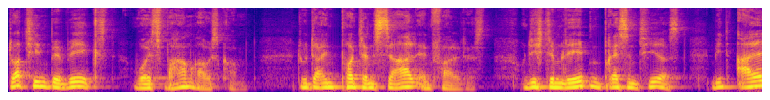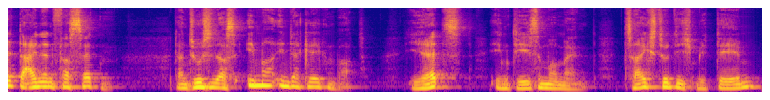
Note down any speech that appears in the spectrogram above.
dorthin bewegst, wo es warm rauskommt, du dein Potenzial entfaltest und dich dem Leben präsentierst mit all deinen Facetten, dann tust du das immer in der Gegenwart. Jetzt, in diesem Moment, zeigst du dich mit dem,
